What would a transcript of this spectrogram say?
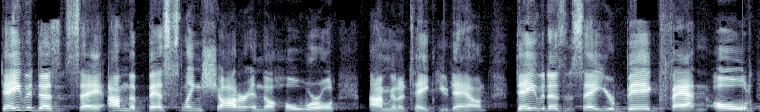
David doesn't say, I'm the best slingshotter in the whole world. I'm going to take you down. David doesn't say, You're big, fat, and old,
